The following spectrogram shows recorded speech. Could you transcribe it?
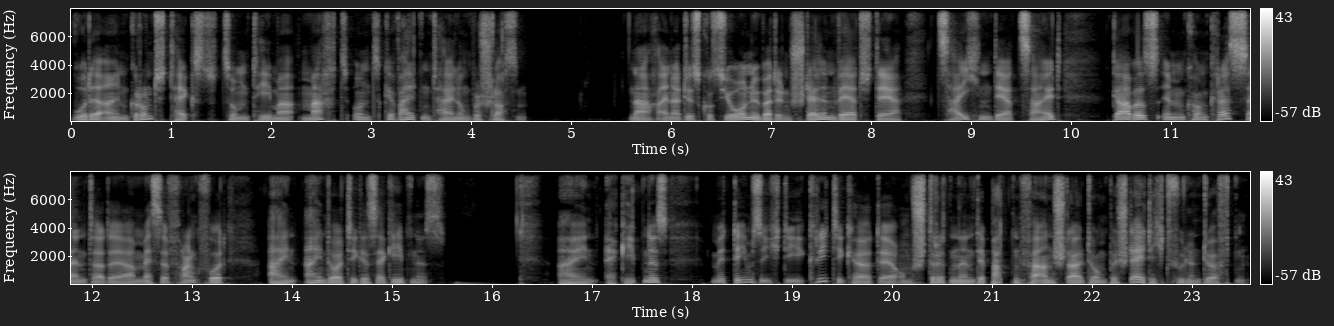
wurde ein Grundtext zum Thema Macht und Gewaltenteilung beschlossen. Nach einer Diskussion über den Stellenwert der Zeichen der Zeit gab es im Kongresscenter der Messe Frankfurt ein eindeutiges Ergebnis. Ein Ergebnis, mit dem sich die Kritiker der umstrittenen Debattenveranstaltung bestätigt fühlen dürften.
